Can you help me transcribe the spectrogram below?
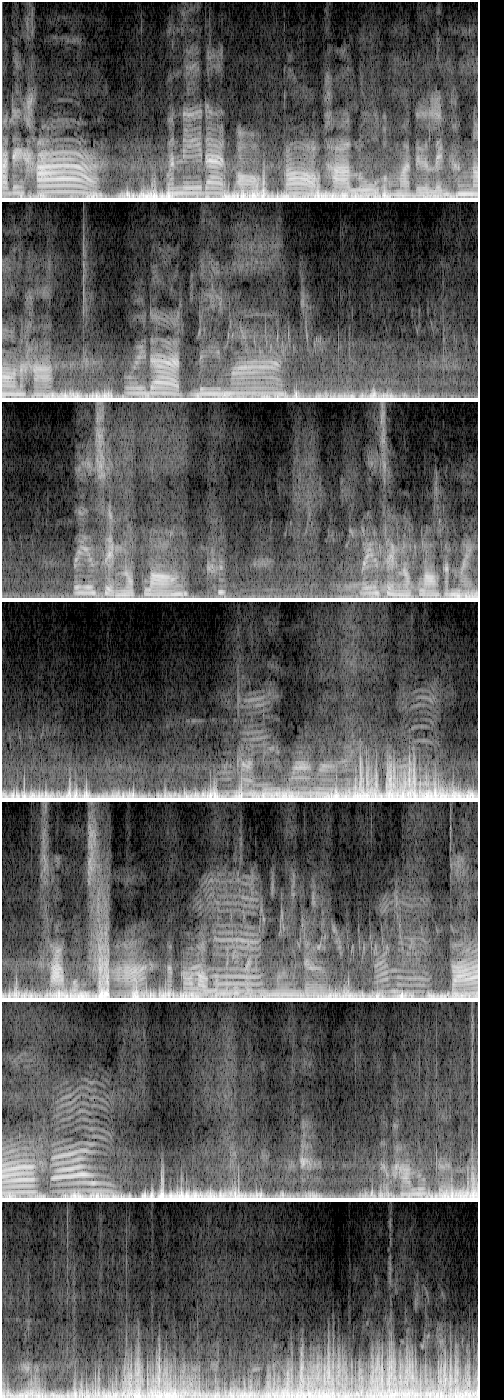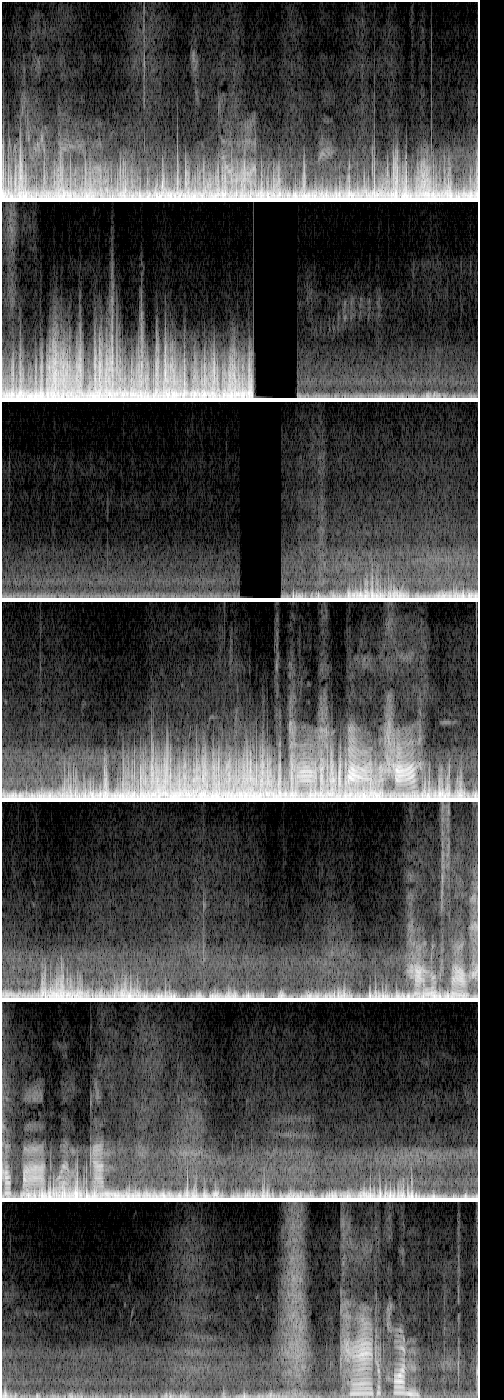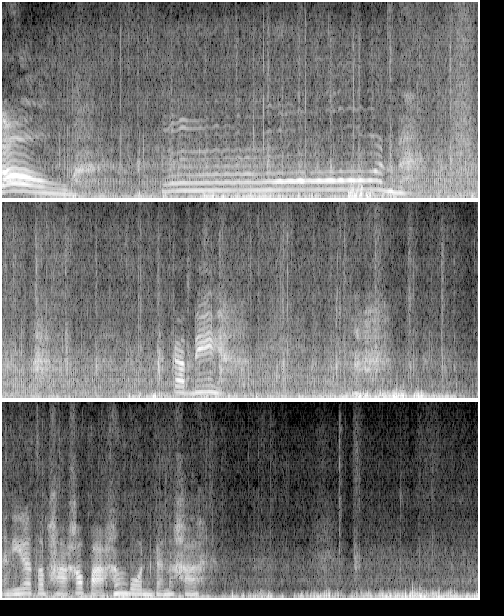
สวัสดีค่ะ วันนี้แดดออกก็พาลูกออกมาเดินเล่นข้างนอกนะคะโอ้ยแดดดีมาก ได้ยินเสียงนกร้อง ได้ยินเสียงนกร้องกันไหมอากาศดีมากเลยสามองศา แล้วก็เราก็ไม่ได้ใส่ถุงมือเหมือนเดิม จ้า เดี๋ยวพาลูกเดินเล่นนะคะดีแบบสุดยอดดีจะพาเข้าป่านะคะ พา ลูกสาวเข้าป่าด้วยเหมือนกัน โอเคทุกคน go อากาศดี อันนี้เราจะพาเข้าป่าข้างบนกันนะคะ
